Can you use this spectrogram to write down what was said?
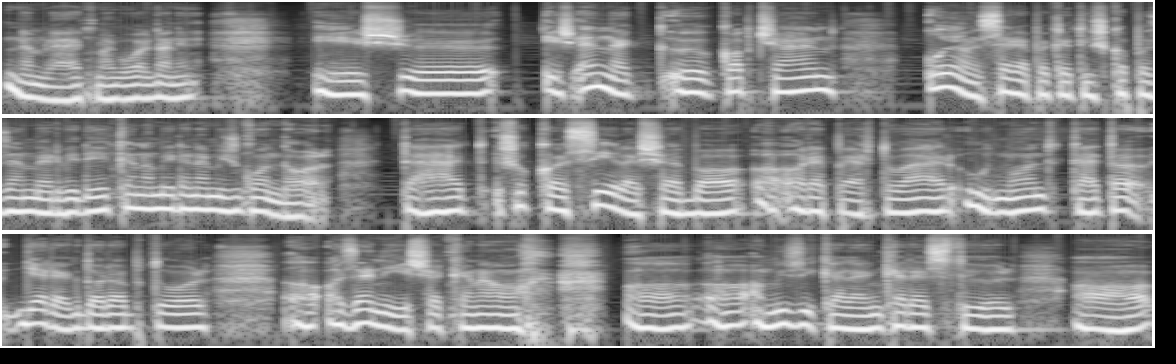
nem lehet megoldani. És, és ennek kapcsán olyan szerepeket is kap az ember vidéken, amire nem is gondol tehát sokkal szélesebb a, a, a repertoár, úgymond, tehát a gyerekdarabtól a, a zenéseken, a, a, a, a műzikelen keresztül, a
